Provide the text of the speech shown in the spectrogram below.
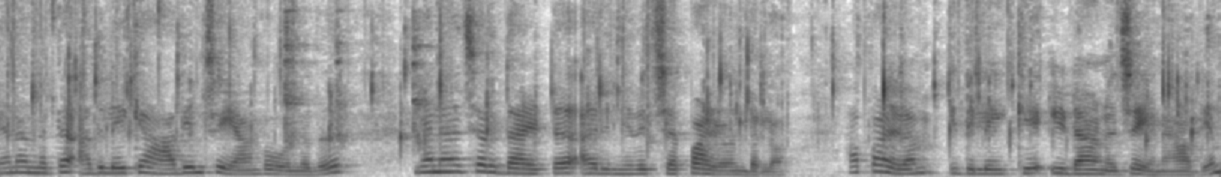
ഞാൻ എന്നിട്ട് അതിലേക്ക് ആദ്യം ചെയ്യാൻ പോകുന്നത് ഞാൻ ചെറുതായിട്ട് അരിഞ്ഞു വെച്ച പഴം ഉണ്ടല്ലോ ആ പഴം ഇതിലേക്ക് ഇടാണ് ചെയ്യണത് ആദ്യം.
